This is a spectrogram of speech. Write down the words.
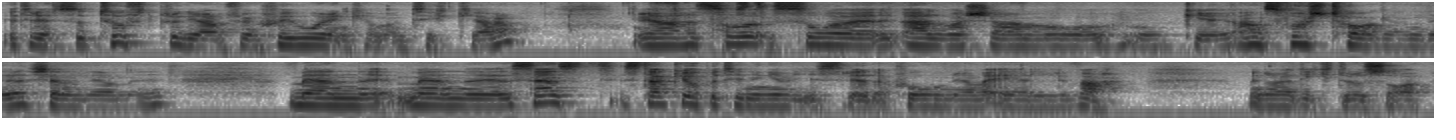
Ett rätt så tufft program för en sjuåring kan man tycka. Ja, så, så allvarsam och, och eh, ansvarstagande kände jag mig. Men, men eh, sen stack jag upp på tidningen Vis redaktion när jag var 11 med några dikter och sa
